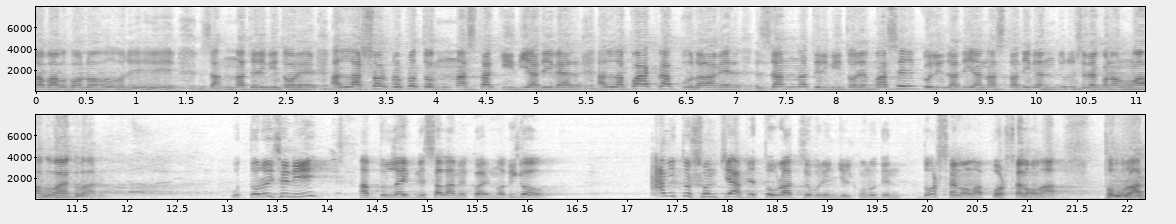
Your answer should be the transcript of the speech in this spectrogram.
জবাব হলো রে জান্নাতের ভিতরে আল্লাহ সর্বপ্রথম নাস্তা কি দিয়া দিবেন? আল্লাহ পাক রাব্বুল আলামিন জান্নাতের ভিতরে মাছের কলিজা দিয়া নাস্তা দিবেন। জুলুসের এখন আল্লাহু আকবার। উত্তর হইছে নি আব্দুল্লাহ ইবনে সালামে কয় নবী গো আমি তো শুনছি আপনি তৌরাত জবুর ইঞ্জিল কোনোদিন দর্শাল না পড়ছেন না। তৌরাত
